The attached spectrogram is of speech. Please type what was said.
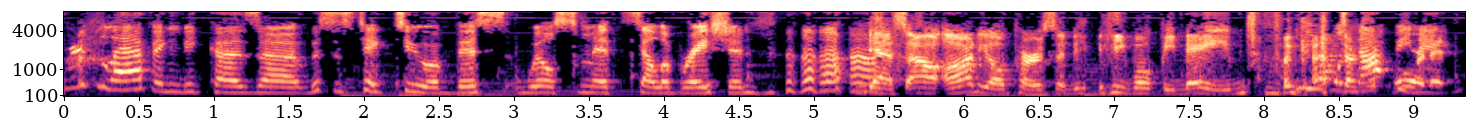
We're laughing because uh, this is take two of this Will Smith celebration. yes, our audio person, he won't be named. He will not be named.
